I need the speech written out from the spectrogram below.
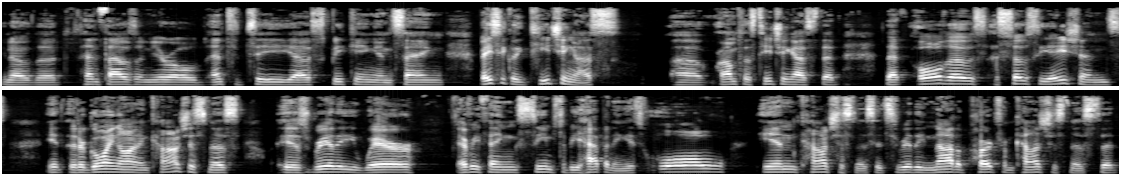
you know, the 10,000 year old entity uh, speaking and saying, basically teaching us, uh, Ramtha's teaching us that that all those associations it, that are going on in consciousness is really where everything seems to be happening. It's all in consciousness. It's really not apart from consciousness. That,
